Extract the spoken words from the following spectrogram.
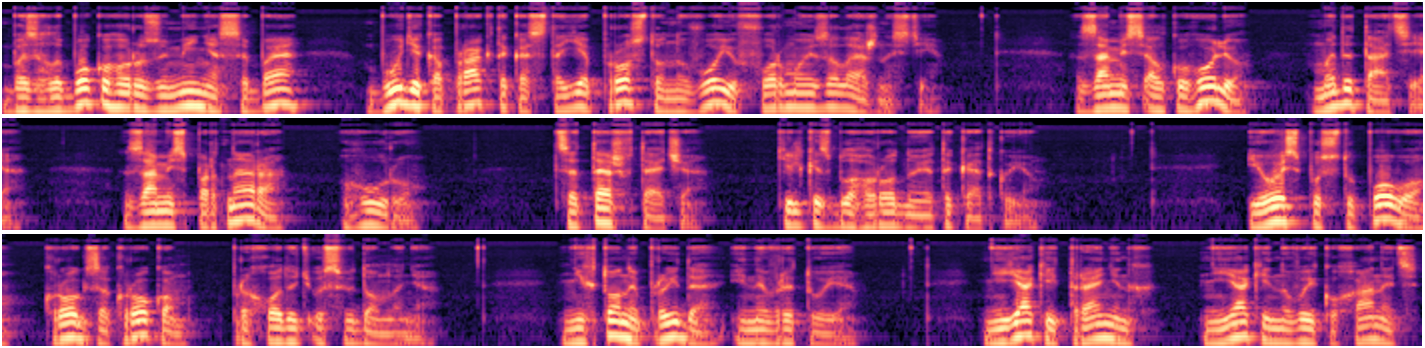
Без глибокого розуміння себе будь-яка практика стає просто новою формою залежності. Замість алкоголю медитація, замість партнера гуру. Це теж втеча, тільки з благородною етикеткою. І ось поступово, крок за кроком, приходить усвідомлення: ніхто не прийде і не врятує. Ніякий тренінг, ніякий новий коханець,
